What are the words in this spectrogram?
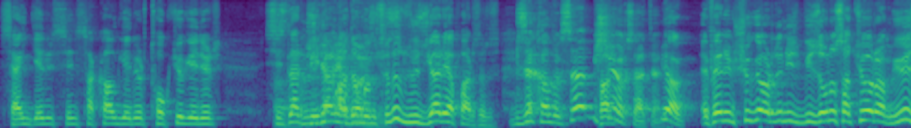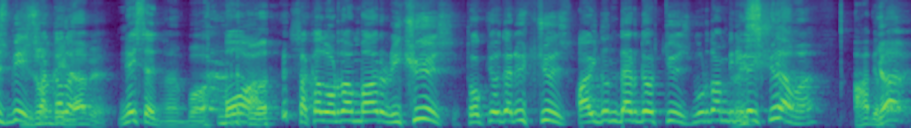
Sen gelirsin, sakal gelir, Tokyo gelir. Sizler rüzgar benim adamımsınız, rüzgar yaparsınız. Bize kalırsa bir şey yok zaten. Yok. Efendim şu gördüğünüz bizonu satıyorum 100 bin. Bizon Sakala- değil abi. Neyse. Ha, boğa. Boğa. Sakal oradan bağırır 200. Tokyo der 300. Aydın der 400. Buradan biri 500. Riskli ama. Abi ya bak-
